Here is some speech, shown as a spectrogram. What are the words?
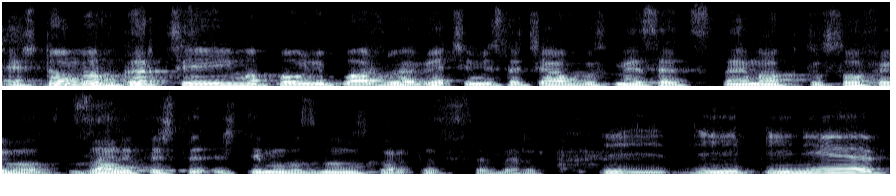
Е, щом в Гърция има пълни плажове вече, мисля, че август месец, най-малкото в София в залите ще, ще има възможност хората да се съберат. И, и, и ние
